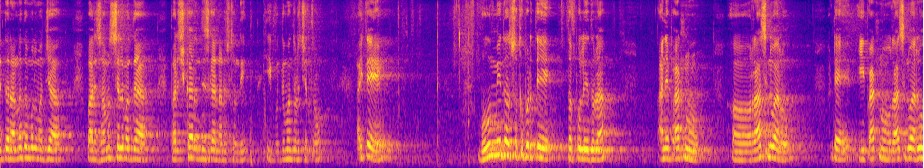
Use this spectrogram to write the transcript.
ఇద్దరు అన్నదమ్ముల మధ్య వారి సమస్యల మధ్య పరిష్కారం దిశగా నడుస్తుంది ఈ బుద్ధిమంతుడి చిత్రం. అయితే భూమి మీద సుఖపడితే తప్పు లేదురా? అనే పాటను రాసిన వారు అంటే ఈ పాటను రాసిన వారు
